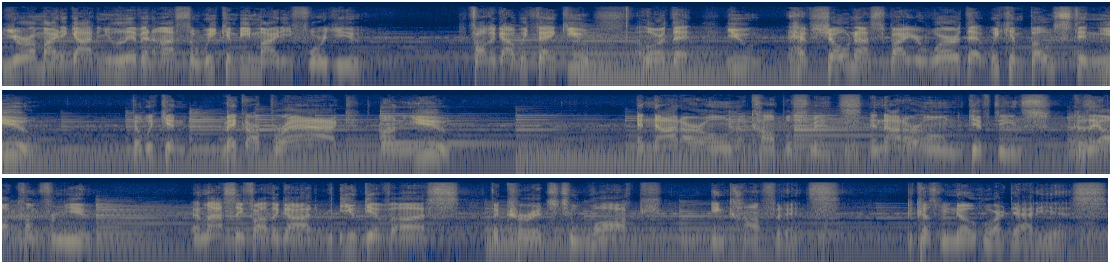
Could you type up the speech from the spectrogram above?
You're a mighty God, and you live in us, so we can be mighty for you. Father God, we thank you, Lord, that you have shown us by your word that we can boast in you, that we can make our brag on you and not our own accomplishments and not our own giftings, because they all come from you. And lastly, Father God, you give us the courage to walk in confidence because we know who our daddy is.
